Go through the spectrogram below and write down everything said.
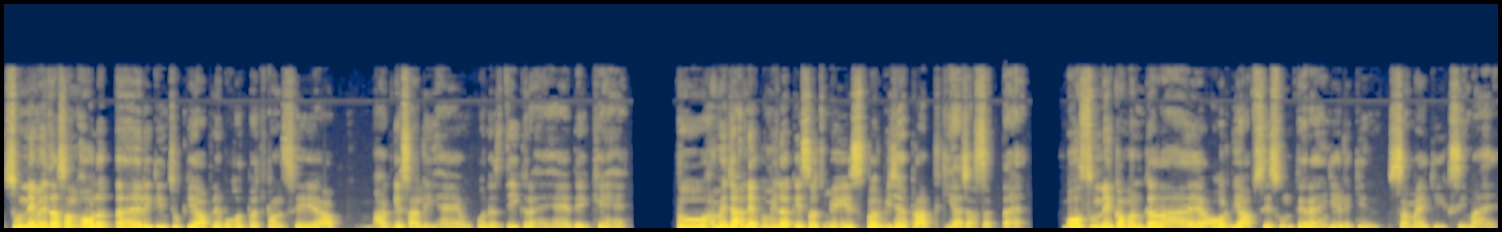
सुनने में तो संभव लगता है, लेकिन चूँकि आपने बहुत बचपन से, आप भाग्यशाली हैं, उनको नज़दीक रहे हैं, देखे हैं तो हमें जानने को मिला कि सच में इस पर विजय प्राप्त किया जा सकता है। बहुत सुनने का मन कर रहा है और भी आपसे सुनते रहेंगे, लेकिन समय की एक सीमा है।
